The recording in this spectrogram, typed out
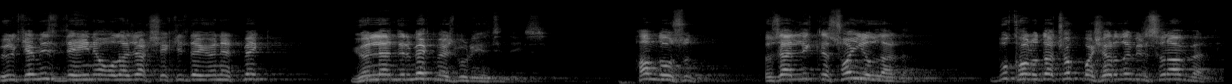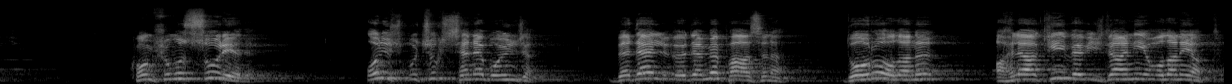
ülkemiz lehine olacak şekilde yönetmek, yönlendirmek mecburiyetindeyiz. Hamdolsun özellikle son yıllarda bu konuda çok başarılı bir sınav verdik. Komşumuz Suriye'de 13 buçuk sene boyunca bedel ödeme pahasına doğru olanı ahlaki ve vicdani olanı yaptık.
